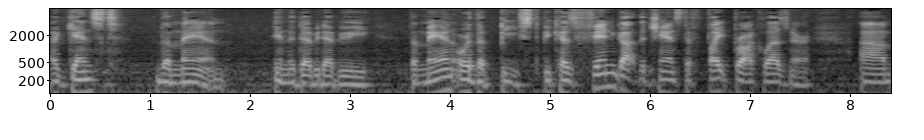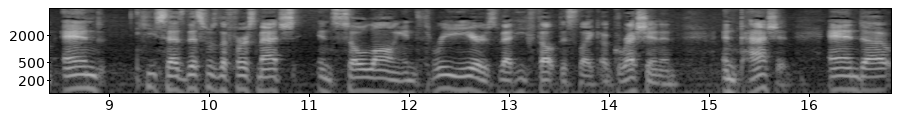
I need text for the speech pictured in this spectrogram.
against the man in the WWE, the man or the beast, because Finn got the chance to fight Brock Lesnar. Um, and he says this was the first match in so long, in three years, that he felt this like aggression and, and passion. And uh,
